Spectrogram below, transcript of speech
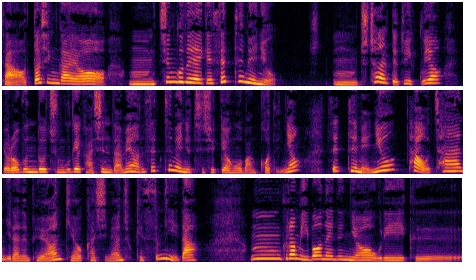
자, 어떠신가요? 음, 친구들에게 세트 메뉴 음, 추천할 때도 있고요. 여러분도 중국에 가신다면 세트 메뉴 드실 경우 많거든요. 세트 메뉴 타오찬이라는 표현 기억하시면 좋겠습니다. 음, 그럼 이번에는요. 우리 그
